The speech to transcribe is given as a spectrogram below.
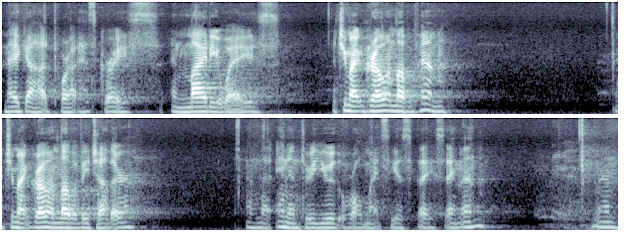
May God pour out his grace in mighty ways that you might grow in love of him, that you might grow in love of each other, and that in and through you the world might see his face. Amen. Amen. Amen.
